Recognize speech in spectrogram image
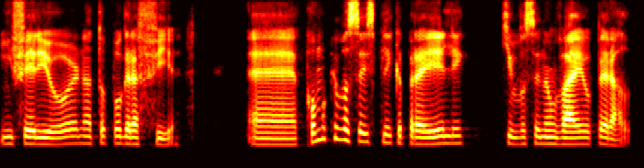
inferior na topografia. É, como que você explica para ele que você não vai operá-lo?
